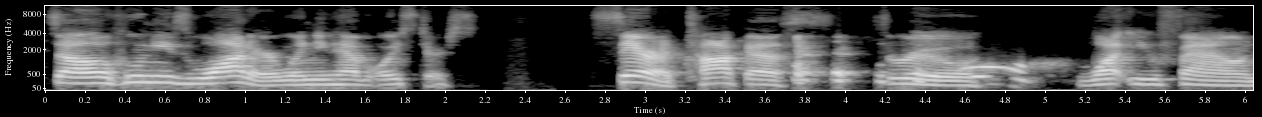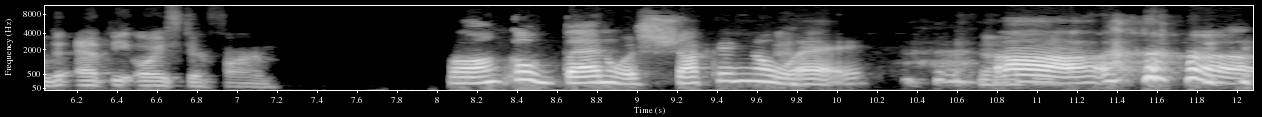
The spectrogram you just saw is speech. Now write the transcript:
So who needs water when you have oysters? Sarah, talk us through what you found at the oyster farm. Well, Uncle Ben was shucking away. Uh,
